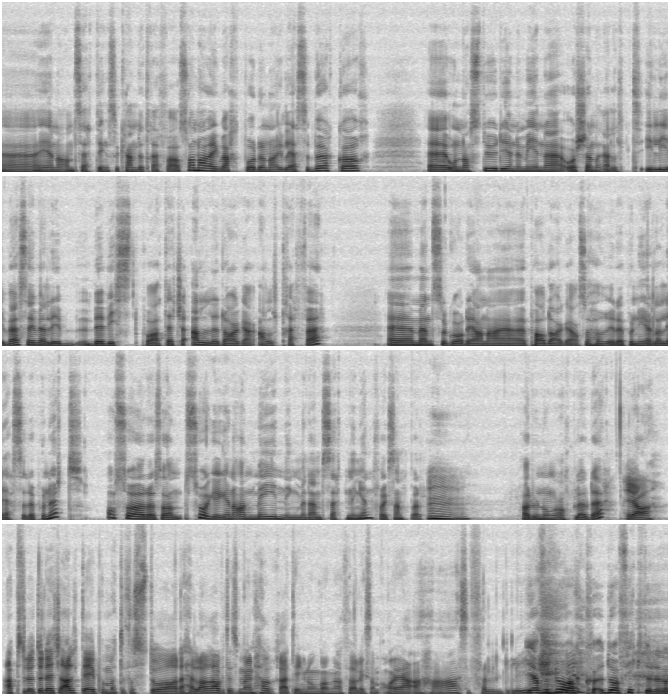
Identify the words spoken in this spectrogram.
eh, i en annen setting, så kan det treffe. Sånn har jeg vært både når jeg leser bøker, eh, under studiene mine og generelt i livet. Så jeg er veldig bevisst på at det er ikke alle dager alt treffer. Eh, men så går det gjerne et par dager, så hører jeg det på ny eller leser det på nytt. Og så er det sånn Så jeg en annen mening med den setningen, eksempel. Mm. Har du noen gang opplevd det? Ja, absolutt. Og det er ikke alltid jeg på en måte forstår det heller. Av og til så må jeg høre ting noen ganger før liksom Å ja, aha, selvfølgelig. Ja, for da, da fikk du den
